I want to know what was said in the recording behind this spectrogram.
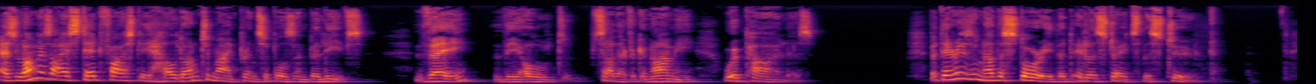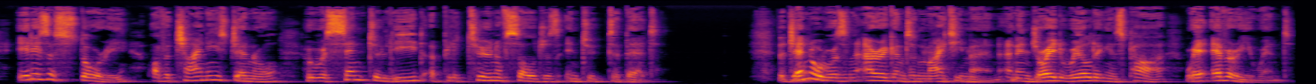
As long as I steadfastly held on to my principles and beliefs, they, the old South African army, were powerless. But there is another story that illustrates this too. It is a story of a Chinese general who was sent to lead a platoon of soldiers into Tibet. The general was an arrogant and mighty man, and enjoyed wielding his power wherever he went.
